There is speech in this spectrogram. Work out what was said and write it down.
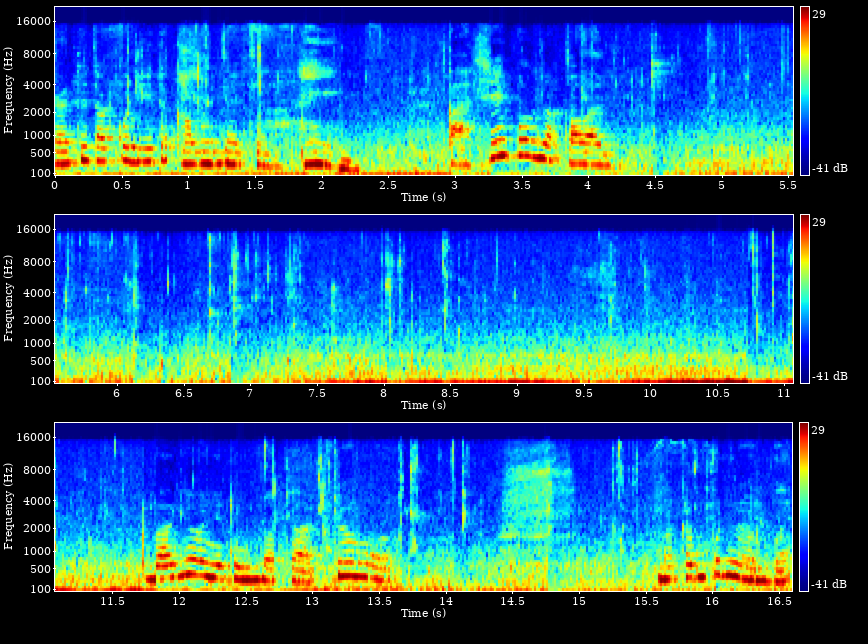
Nanti takut dia tak kawan Caca. Hmm. Kasih pun tak kawan. Banyaknya tumbak Caca. Makan pun lambat.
